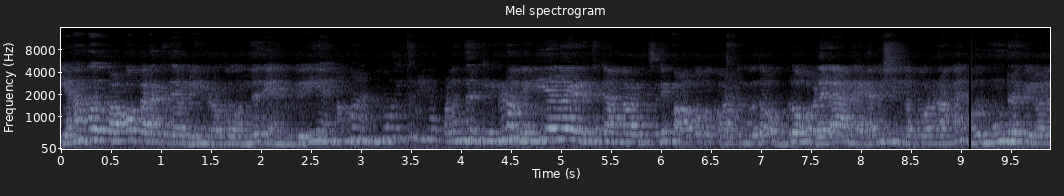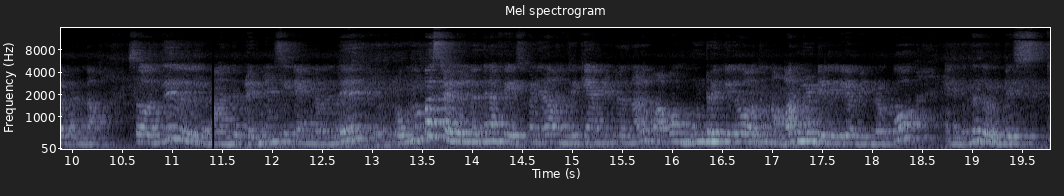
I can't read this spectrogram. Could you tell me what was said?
எனக்கு ஒரு பாப்பா பிறக்குது அப்படின்றப்போ வந்து அது எனக்கு பெரிய அம்மா நம்ம வயிற்றுக்குள்ளேயா குழந்தை இருக்கு என்னடா வெளியெல்லாம் எடுத்துட்டாங்க? அப்படின்னு சொல்லி பாப்பாவை காட்டும்போது அவ்வளோ அவளெல்லாம் அந்த இடமிஷன்ல போடுறாங்க. அது மூன்றரை கிலோல வந்தான் ஸோ வந்து நான் வந்து ப்ரெக்னென்சி டைம்ல வந்து ரொம்ப ஸ்ட்ரகிள் வந்து நான் ஃபேஸ் பண்ணி தான் வந்திருக்கேன் அப்படின்றதுனால பாப்பா மூன்றரை கிலோ அதுவும் நார்மல் டெலிவரி அப்படின்றப்போ எனக்கு வந்து அது ஒரு பெஸ்ட்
